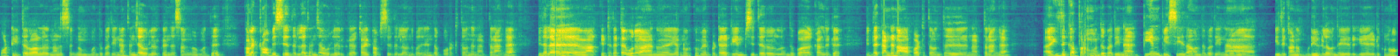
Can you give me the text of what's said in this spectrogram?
போட்டி தேர்வாளர் நல சங்கம் வந்து பார்த்தீங்கன்னா தஞ்சாவூரில் இருக்கிற இந்த சங்கம் வந்து கலெக்டர் ஆஃபீஸ் எதிரில் தஞ்சாவூரில் இருக்கிற கலெக்டர் ஆஃபீஸ் எதிரில் வந்து பார்த்தீங்கன்னா இந்த போராட்டத்தை வந்து நடத்துகிறாங்க இதில் கிட்டத்தட்ட ஒரு இரநூறுக்கும் மேற்பட்ட டிஎன்பிசி தேர்வுகள் வந்து கலந்துட்டு இந்த கண்டன ஆர்ப்பாட்டத்தை வந்து நடத்துனாங்க. இதுக்கப்புறம் வந்து பார்த்திங்கன்னா டிஎன்பிசி தான் வந்து பார்த்திங்கன்னா இதுக்கான முடிவுகளை வந்து எடு- எடுக்கணும்.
